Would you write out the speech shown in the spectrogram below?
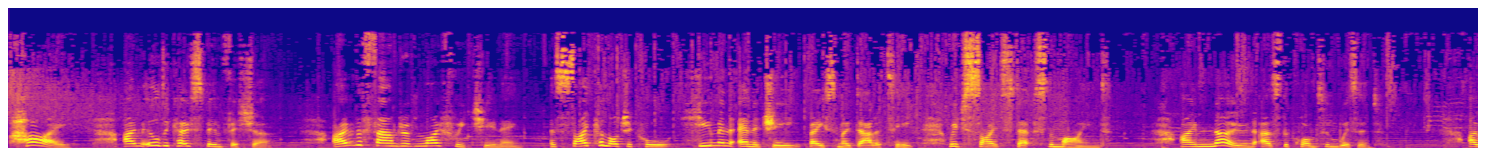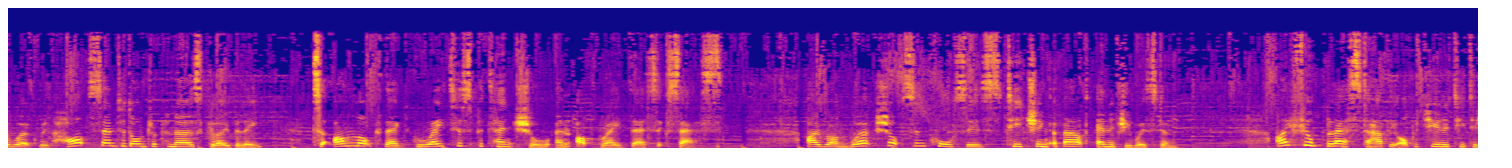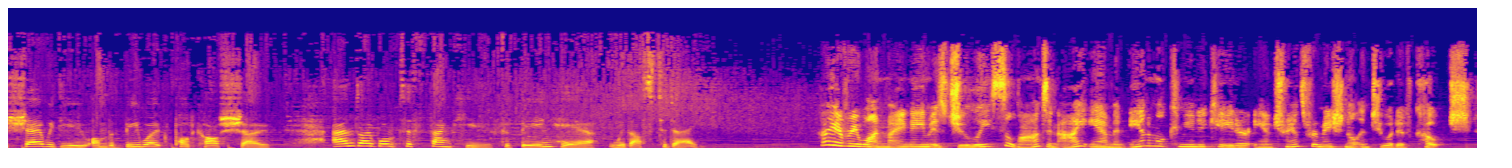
Hi, I'm Ildiko Spinfisher. I'm the founder of Life Retuning, a psychological human energy based modality which sidesteps the mind. I'm known as the Quantum Wizard. I work with heart centered entrepreneurs globally to unlock their greatest potential and upgrade their success. I run workshops and courses teaching about energy wisdom. I feel blessed to have the opportunity to share with you on the Be Woke podcast show, and I want to thank you for being here with us today. Hi, everyone. My name is Julie Salant, and I am an animal communicator and transformational intuitive coach.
